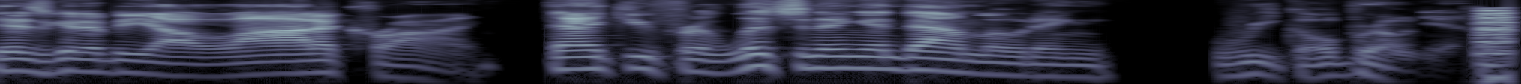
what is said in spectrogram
There's going to be a lot of crying. Thank you for listening and downloading Rico Brogna.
